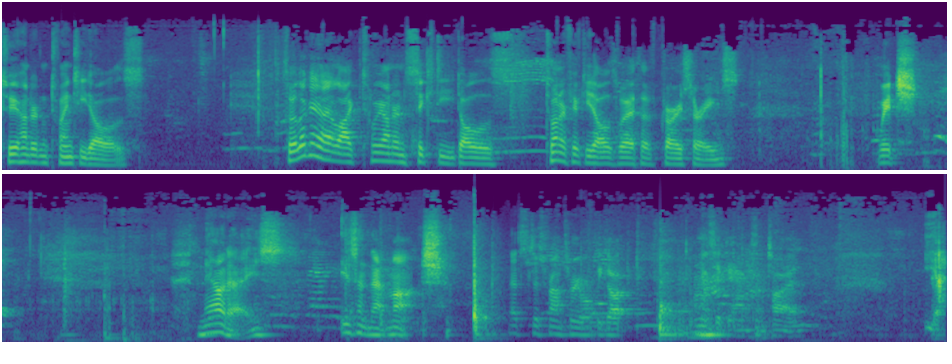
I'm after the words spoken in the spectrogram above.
$220. So we're looking at like $260, $250 worth of groceries, which nowadays isn't that much. Let's just run through what we got. I'm gonna sit down because I'm tired. Yeah,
